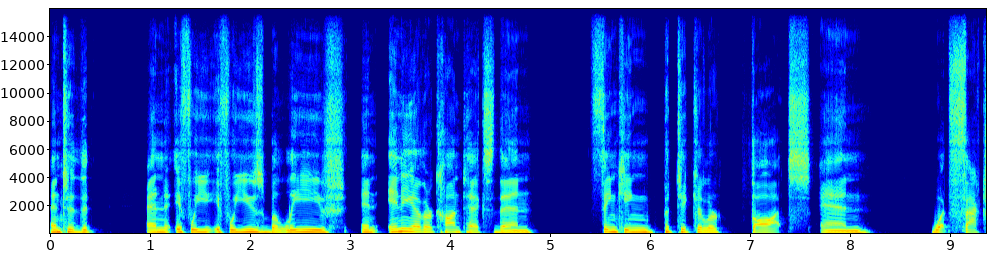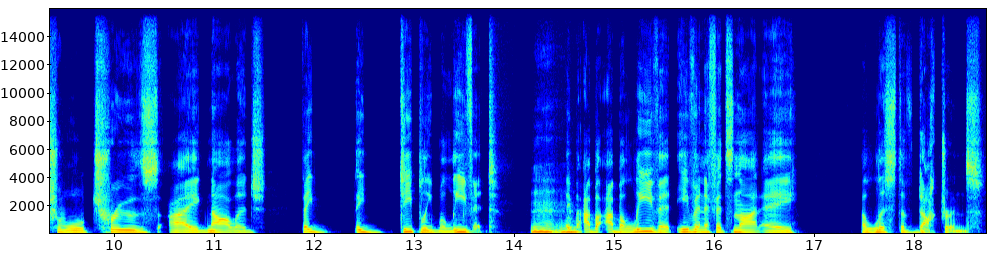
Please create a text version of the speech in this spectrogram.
and to the, and if we, if we use believe in any other context than thinking particular thoughts and what factual truths I acknowledge, they, they deeply believe it. Mm-hmm. I, I believe it, even if it's not a, a list of doctrines.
